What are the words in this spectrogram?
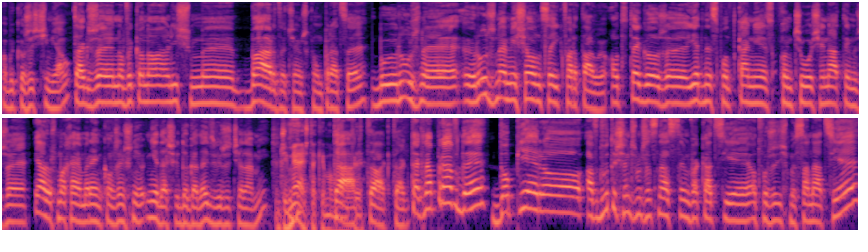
bo by korzyści miał. Także no wykonaliśmy bardzo ciężką pracę. Były różne, różne miesiące i kwartały. Od tego, że jedno spotkanie skończyło się na tym, że ja już machałem ręką, że już nie, nie da się dogadać z wierzycielami. Czyli miałeś takie momenty. Tak, tak, tak. Tak naprawdę dopiero, a w 2016 wakacje otworzyliśmy sanację.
